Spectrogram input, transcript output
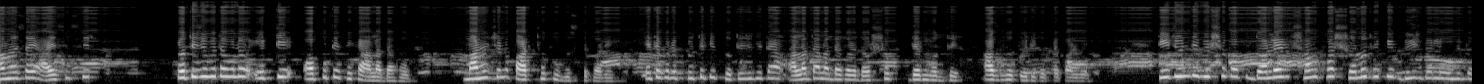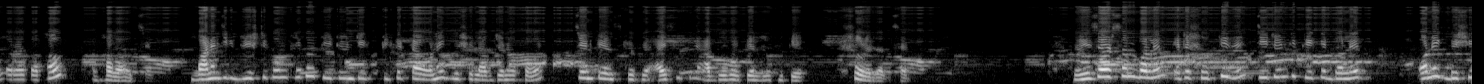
আমরা চাই আইসিসির প্রতিযোগিতাগুলো একটি অপরটি থেকে আলাদা হোক। মানুষ যেন পার্থক্য বুঝতে পারে। এতে করে প্রতিটি প্রতিযোগিতা আলাদা আলাদা করে দর্শকদের মধ্যে আগ্রহ তৈরি করতে পারবে। টি টোয়েন্টি বিশ্বকাপ দলের সংখ্যা ষোলো থেকে বিশ দলে উন্নীত করার কথাও ভাবা হচ্ছে। বাণিজ্যিক দৃষ্টিকোণ থেকেও টি টোয়েন্টি ক্রিকেটটা অনেক বেশি লাভজনক হওয়ার চ্যাম্পিয়ন্স ট্রফি আইসিসির আগ্রহের কেন্দ্র থেকে সরে যাচ্ছে। রিচার্ডসন বলেন, এটা সত্যি যে টি টোয়েন্টি ক্রিকেট দলের অনেক বেশি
